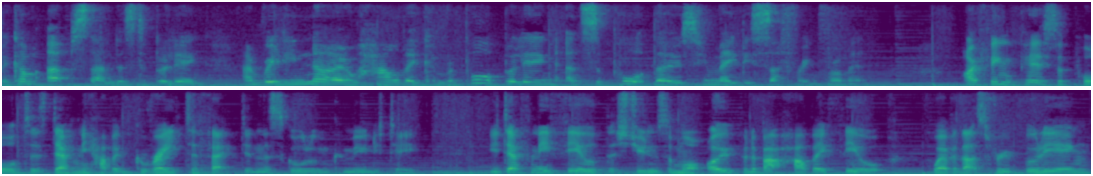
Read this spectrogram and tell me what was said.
become upstanders to bullying and really know how they can report bullying and support those who may be suffering from it. I think peer supporters definitely have a great effect in the school and community. You definitely feel that students are more open about how they feel, whether that's through bullying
